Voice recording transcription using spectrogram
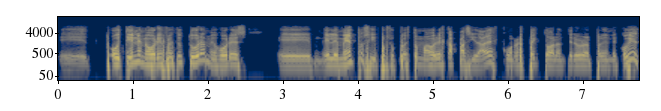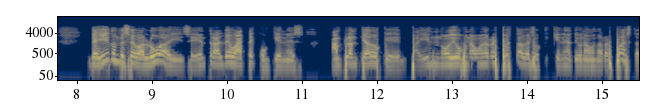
eh, hoy tiene mejor infraestructura, mejores eh, elementos y por supuesto mejores capacidades con respecto a la anterior pandemia COVID. De ahí donde se evalúa y se entra al debate con quienes han planteado que el país no dio una buena respuesta versus quienes han dado una buena respuesta.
